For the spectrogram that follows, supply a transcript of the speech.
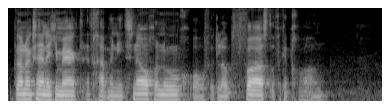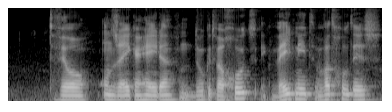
Het kan ook zijn dat je merkt: het gaat me niet snel genoeg, of ik loop vast, of ik heb gewoon te veel onzekerheden. Van, doe ik het wel goed? Ik weet niet wat goed is.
